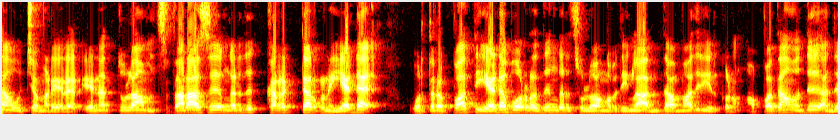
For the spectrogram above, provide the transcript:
தான் உச்சமடைகிறார் ஏன்னா துலாம் தராசுங்கிறது கரெக்டாக இருக்கணும். எடை ஒருத்தரை பார்த்து எடை போடுறதுங்கிறது சொல்லுவாங்க பார்த்தீங்களா? அந்த மாதிரி இருக்கணும். அப்போ தான் வந்து அந்த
